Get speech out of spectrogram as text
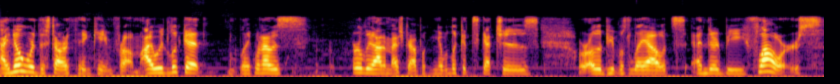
I- know where the star thing came from. I would look at like when I was early on in my scrapbooking, I would look at sketches or other people's layouts, and there'd be flowers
